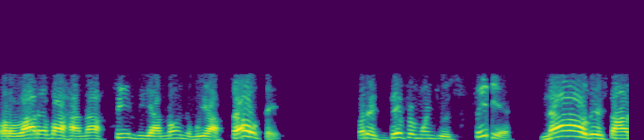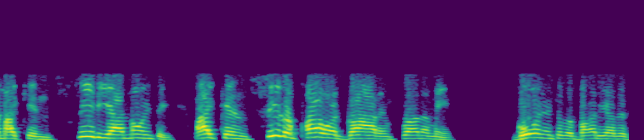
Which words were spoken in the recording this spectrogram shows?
but a lot of us have not seen the anointing. We have felt it, but it's different when you see it. Now this time I can see the anointing. I can see the power of God in front of me, going into the body of this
